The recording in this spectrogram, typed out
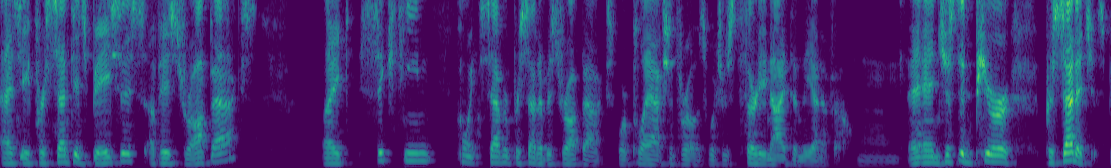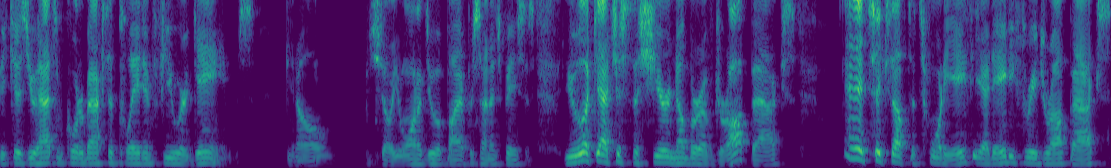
as a percentage basis of his dropbacks, like 16 0.7% of his dropbacks were play action throws, which was 39th in the NFL. Mm. And just in pure percentages, because you had some quarterbacks that played in fewer games, you know, so you want to do it by a percentage basis. You look at just the sheer number of dropbacks, and it ticks up to 28th. He had 83 dropbacks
